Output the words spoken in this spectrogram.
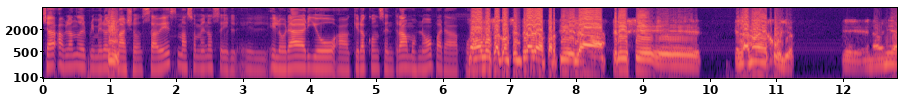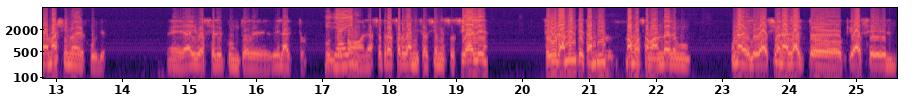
Ya hablando del primero de mayo, ¿sabes más o menos el, el, horario, a qué hora concentramos, no? Para Nos vamos a concentrar a partir de las 13 eh, en la 9 de julio, eh, en Avenida de Mayo y 9 de julio. ahí va a ser el punto del acto, junto con las otras organizaciones sociales seguramente también vamos a mandar una delegación al acto que hace el,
